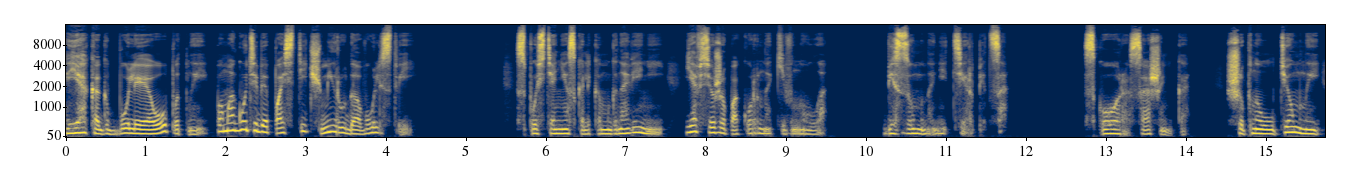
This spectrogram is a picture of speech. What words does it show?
Я, как более опытный, помогу тебе постичь мир удовольствий». Спустя несколько мгновений я все же покорно кивнула. Безумно не терпится. «Скоро, Сашенька», — шепнул темный,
